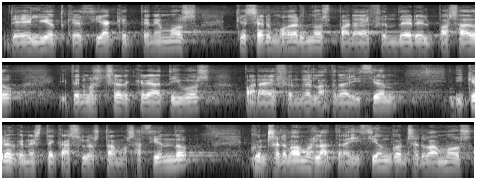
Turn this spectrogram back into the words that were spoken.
de Eliot que decía que tenemos que ser modernos para defender el pasado y tenemos que ser creativos para defender la tradición y creo que en este caso lo estamos haciendo. Conservamos la tradición, conservamos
